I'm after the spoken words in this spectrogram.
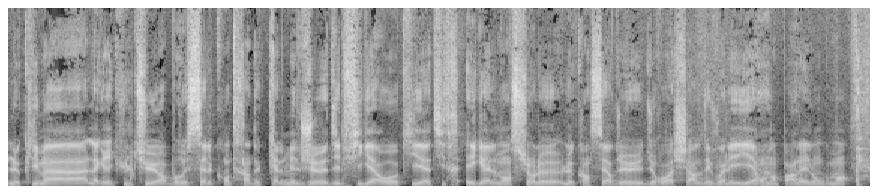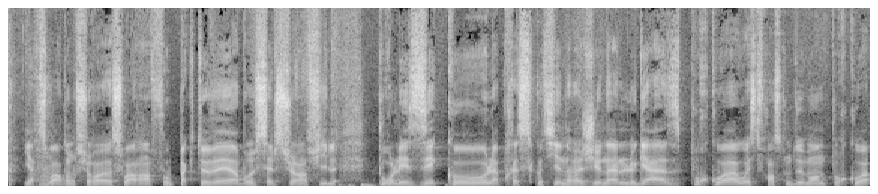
Le climat, l'agriculture, Bruxelles contraint de calmer le jeu, dit le Figaro, qui est à titre également sur le, le cancer du, roi Charles dévoilé hier. On en parlait longuement hier soir, donc sur euh, Soir Info. Pacte vert, Bruxelles sur un fil pour les échos, la presse quotidienne régionale, le gaz. Pourquoi Ouest France nous demande pourquoi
